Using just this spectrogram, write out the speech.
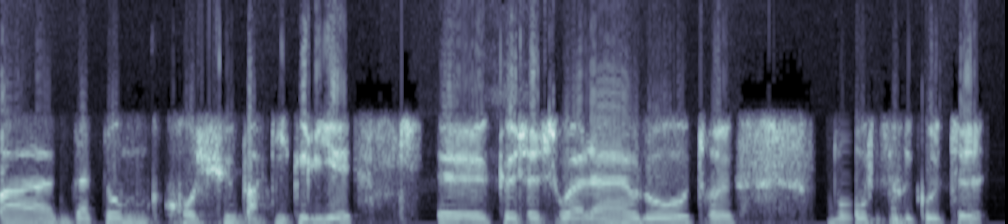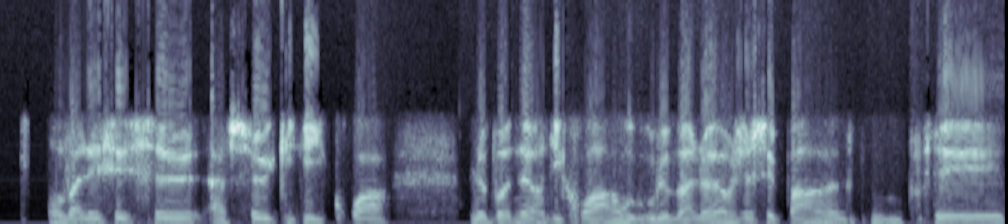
pas d'atome crochu particulier, euh, que ce soit l'un ou l'autre. Bon, écoute, on va laisser ceux, à ceux qui y croient le bonheur d'y croire ou le malheur, je sais pas. Mais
